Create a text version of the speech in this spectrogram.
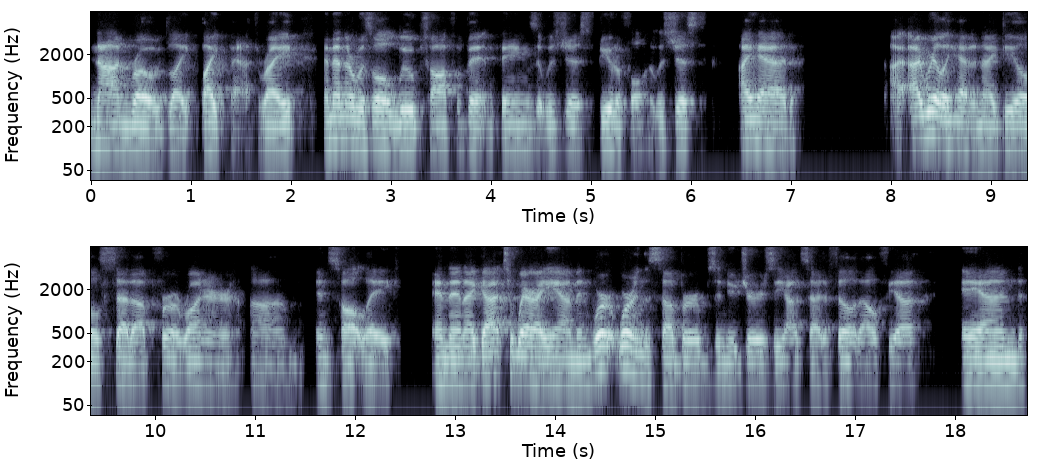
non-road like bike path, right? And then there was little loops off of it and things. It was just beautiful. It was just I had I, I really had an ideal setup for a runner um, in Salt Lake. And then I got to where I am, and we're, we're in the suburbs in New Jersey outside of Philadelphia. And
